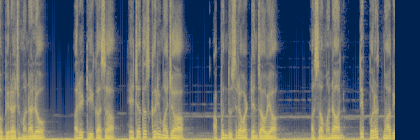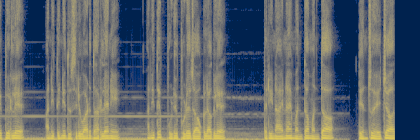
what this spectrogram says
अभिराज म्हणालो अरे ठीक असा ह्याच्यातच खरी मजा. आपण दुसऱ्या वाटेन जाऊया. असा म्हणान ते परत मागे फिरले आणि तिने दुसरी वाट धरल्याने आणि ते पुढे पुढे जाऊक लागले. तरी नाही नाही म्हणता म्हणता त्यांचं ह्याच्यात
